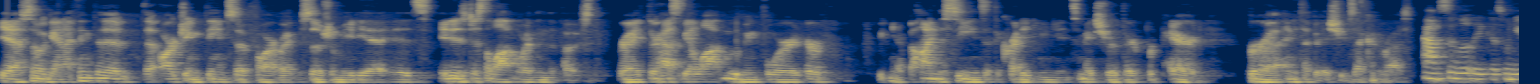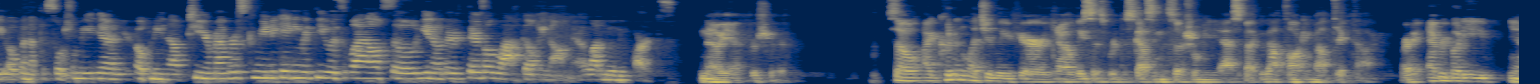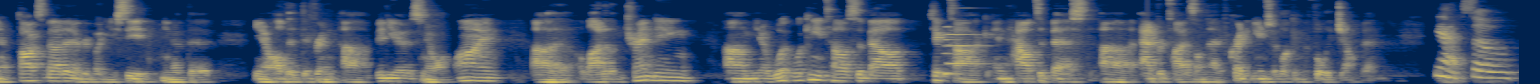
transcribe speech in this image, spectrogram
Yeah. So again, I think the the arching theme so far, right, with social media is it is just a lot more than the post, right? There has to be a lot moving forward or you know behind the scenes at the credit union to make sure they're prepared for uh, any type of issues that could arise. Absolutely, because when you open up to social media, and you're opening up to your members communicating with you as well. So you know, there's there's a lot going on there, a lot of moving parts. No, yeah, for sure. So I couldn't let you leave here, you know, at least as we're discussing the social media aspect without talking about TikTok, right? Everybody, you know, talks about it. Everybody, you see, you know, the, you know, all the different uh, videos, you know, online, uh, a lot of them trending. Um, you know, what, what can you tell us about TikTok and how to best uh, advertise on that if credit unions are looking to fully jump in? Yeah, so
